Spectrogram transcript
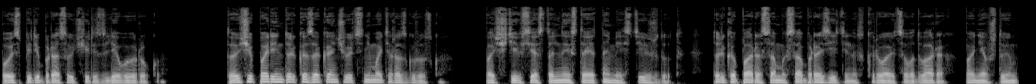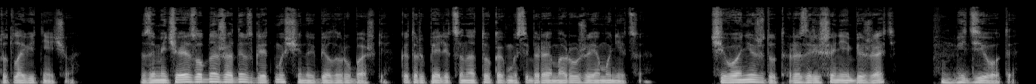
пояс перебрасывает через левую руку. Тощий парень только заканчивает снимать разгрузку. Почти все остальные стоят на месте и ждут. Только пара самых сообразительных скрываются во дворах, поняв, что им тут ловить нечего. Замечаю злобно-жадный взгляд мужчины в белой рубашке, который пялится на то, как мы собираем оружие и амуницию. Чего они ждут? Разрешения бежать? Хм, идиоты.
